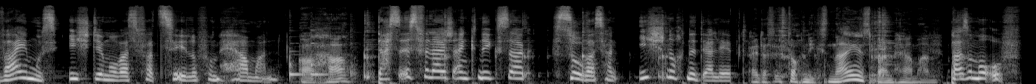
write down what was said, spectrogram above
Wei muss ich dir mal was erzählen vom Hermann. Aha, Das ist vielleicht ein Knicksack. Sowas han ich noch nicht erlebt. ey, das ist doch nichts Neues beim Hermann. Pass mal auf.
